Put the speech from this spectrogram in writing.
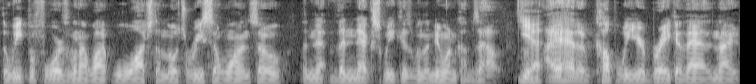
the week before is when I wa- will watch the most recent one. So the ne- the next week is when the new one comes out. So Yeah. I had a couple year break of that, and I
